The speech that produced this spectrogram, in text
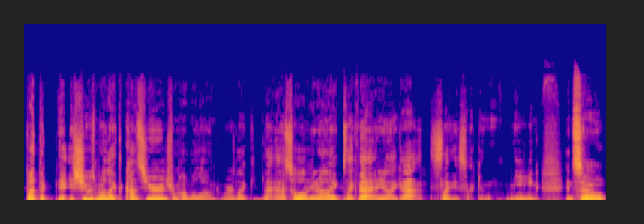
But the she was more like the concierge from Home Alone, where like the asshole, you know, like it's like that, and you're like, ah, this lady's fucking mean. And so,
